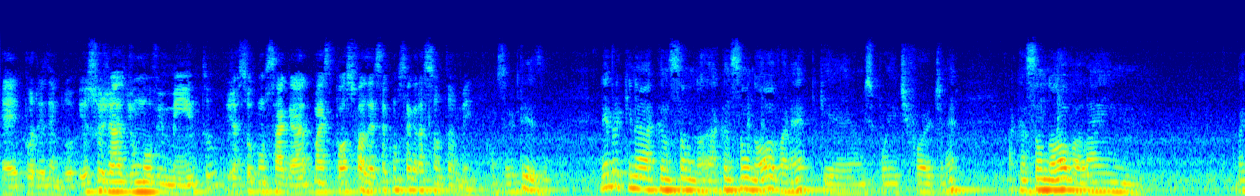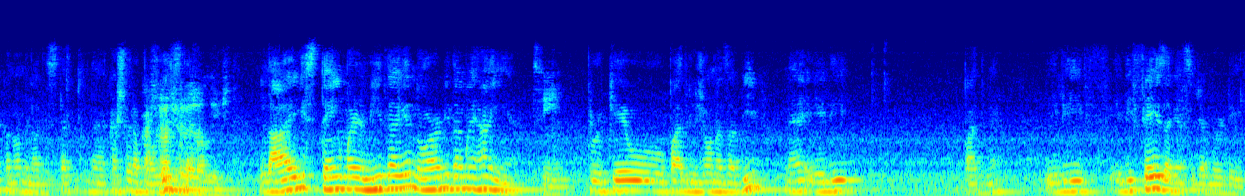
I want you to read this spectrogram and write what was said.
é, por exemplo, eu sou já de um movimento, já sou consagrado, mas posso fazer essa consagração também. Com certeza. Lembra que na canção, a canção nova, né? Porque é um expoente forte, né? A canção nova lá em. Como é que é o nome lá da cidade? Na Cachoeira Paulista. Cachoeira Paulista. Lá eles têm uma ermida enorme da Mãe Rainha. Sim. Porque o padre Jonas Abib, né? Ele. Padre, né? Ele, ele fez a aliança de amor dele.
